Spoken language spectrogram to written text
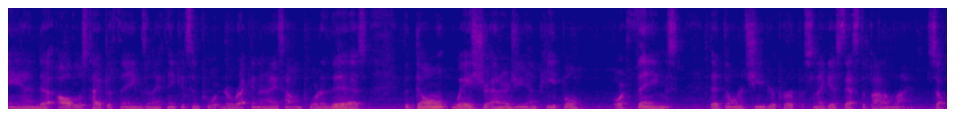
and uh, all those type of things. And I think it's important to recognize how important it is. But don't waste your energy on people or things that don't achieve your purpose. And I guess that's the bottom line. So,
